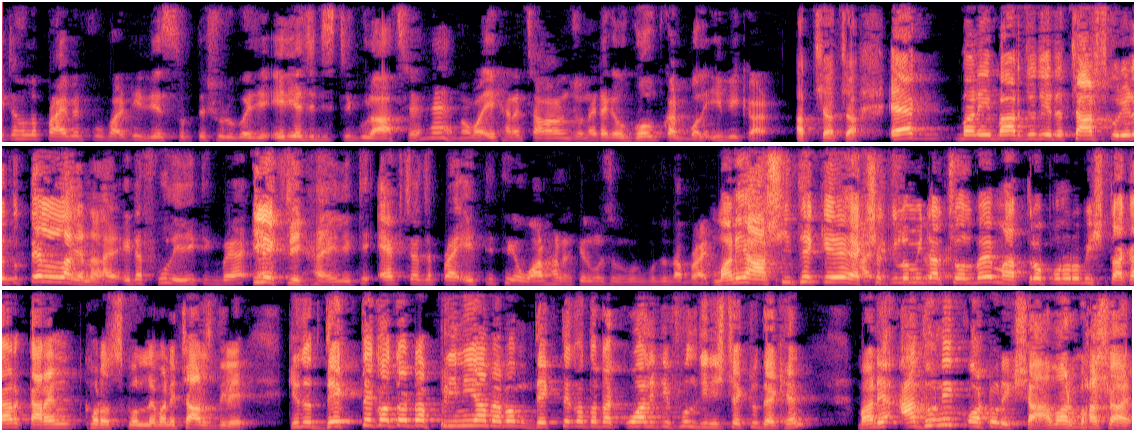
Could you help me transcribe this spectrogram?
এটা হলো প্রাইভেট প্রপার্টি রেস করতে শুরু করে যে এরিয়া যে ডিস্ট্রিক্টগুলো আছে হ্যাঁ নর্মাল এখানে চালানোর জন্য এটাকে গোল্ফ কার্ড বলে ইভি কার আচ্ছা আচ্ছা। এক মানে বার যদি এটা চার্জ করি এটা তো তেল লাগে না। এটা ফুল ইলেকট্রিক ভাই Electric? হ্যাঁ ইলেকট্রিক এক চার্জে প্রায় 80 থেকে 100 কিলোমিটার পর্যন্ত আপনার মানে করতে আশি থেকে একশো 100 কিলোমিটার। চলবে মাত্র পনেরো বিশ টাকার কারেন্ট খরচ করলে মানে চার্জ দিলে। কিন্তু দেখতে কতটা প্রিমিয়াম এবং দেখতে কতটা কোয়ালিটিফুল জিনিসটা একটু দেখেন। মানে আধুনিক অটোরিকশা আমার ভাষায়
